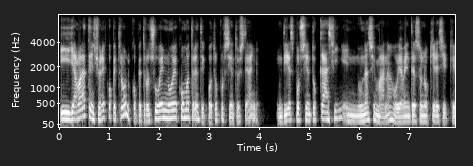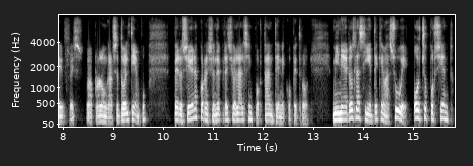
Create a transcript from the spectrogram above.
Y llama la atención Ecopetrol. Ecopetrol sube 9,34% este año. 10% casi en una semana. Obviamente eso no quiere decir que pues, va a prolongarse todo el tiempo, pero sí hay una corrección de precio al alza importante en Ecopetrol. Mineros la siguiente que más sube, 8%.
